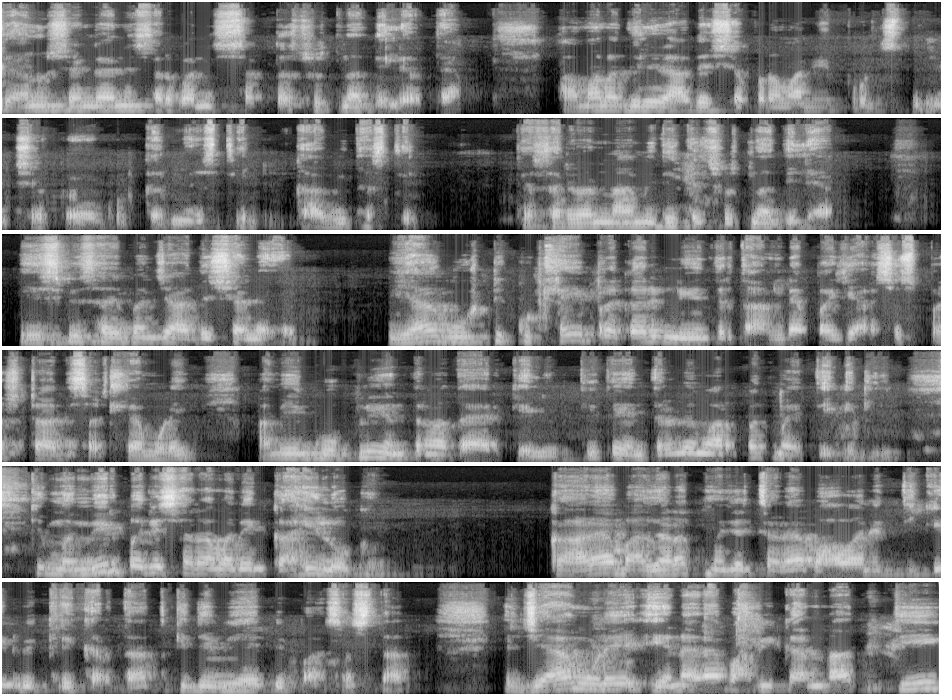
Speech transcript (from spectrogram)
त्या अनुषंगाने सर्वांनी सक्त सूचना दिल्या होत्या. आम्हाला दिलेल्या आदेशाप्रमाणे पोलीस निरीक्षक अ, कुलकर्णी असतील गावित असतील त्या सर्वांना आम्ही देखील सूचना दिल्या. एस पी साहेबांच्या आदेशाने या गोष्टी कुठल्याही प्रकारे नियंत्रित आणल्या पाहिजे असे स्पष्ट आदेश असल्यामुळे आम्ही एक गोपनीय यंत्रणा तयार केली होती. त्या यंत्रणेमार्फत माहिती घेतली की मंदिर परिसरामध्ये काही लोक काळ्या बाजारात म्हणजे चढ्या भावाने तिकीट विक्री करतात की जे व्ही आय पी पास असतात. ज्यामुळे येणाऱ्या भाविकांना ती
